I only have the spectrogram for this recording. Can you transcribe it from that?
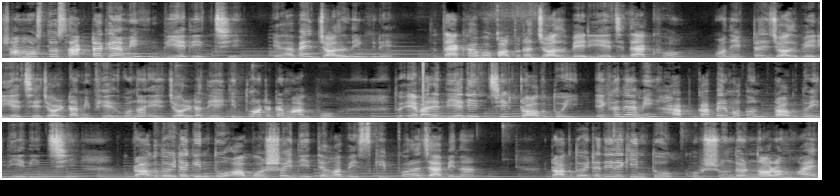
সমস্ত শাকটাকে আমি দিয়ে দিচ্ছি, এভাবে জল নিংড়ে। তো দেখাবো কতটা জল বেরিয়েছে, দেখো। অনেকটাই জল বেরিয়েছে, জলটা আমি ফেলব না, এই জলটা দিয়েই কিন্তু আটাটা মাখবো। তো এবারে দিয়ে দিচ্ছি টক দই। এখানে আমি হাফ কাপের মতন টক দই দিয়ে দিচ্ছি। টক দইটা কিন্তু অবশ্যই দিতে হবে, স্কিপ করা যাবে না। টক দইটা দিলে কিন্তু খুব সুন্দর নরম হয়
